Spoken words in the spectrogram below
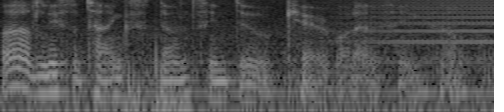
Well, at least the tanks don't seem to care what I'm saying, so...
